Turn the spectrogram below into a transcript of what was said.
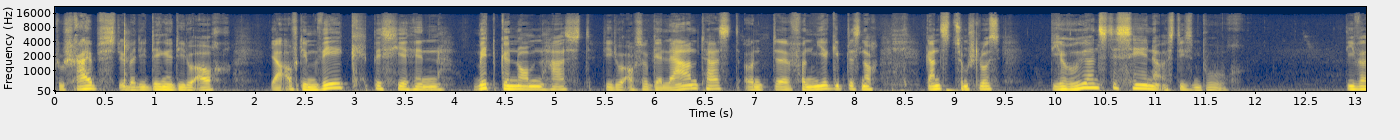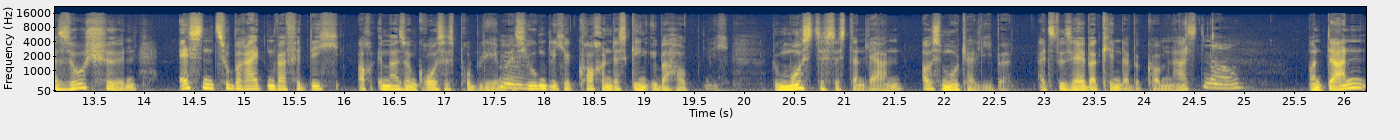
du schreibst über die Dinge, die du auch ja, auf dem Weg bis hierhin mitgenommen hast, die du auch so gelernt hast. Und äh, von mir gibt es noch ganz zum Schluss die rührendste Szene aus diesem Buch. Die war so schön. Essen zubereiten war für dich auch immer so ein großes Problem. Als Jugendliche kochen, das ging überhaupt nicht. Du musstest es dann lernen aus Mutterliebe, als du selber Kinder bekommen hast. Genau. Und dann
